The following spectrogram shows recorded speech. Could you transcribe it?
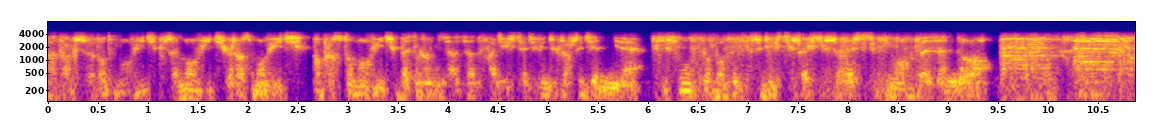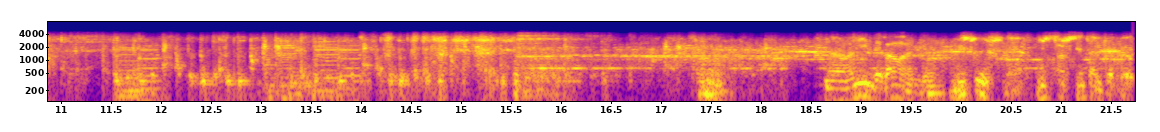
A także odmówić, przemówić, rozmówić. Po prostu mówić bez końca za 29 groszy dziennie. Piszmów dobowy 36,6. Mów bez endo. Nie dawałem go. I słusznie. I strasznie tanko był.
